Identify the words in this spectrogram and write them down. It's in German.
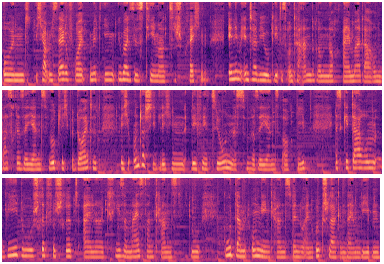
und ich habe mich sehr gefreut, mit ihm über dieses Thema zu sprechen. In dem Interview geht es unter anderem noch einmal darum, was Resilienz wirklich bedeutet, welche unterschiedlichen Definitionen es zur Resilienz auch gibt. Es geht darum, wie du Schritt für Schritt eine Krise meistern kannst, wie du gut damit umgehen kannst, wenn du einen Rückschlag in deinem Leben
